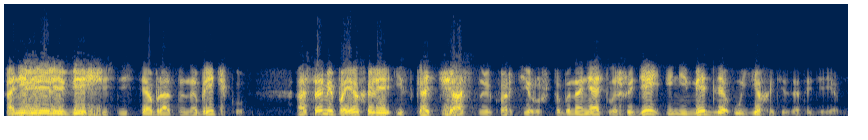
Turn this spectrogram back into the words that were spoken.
Они велели вещи снести обратно на бричку, а сами поехали искать частную квартиру, чтобы нанять лошадей и немедля уехать из этой деревни.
